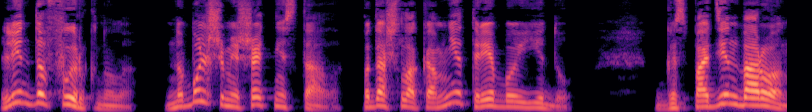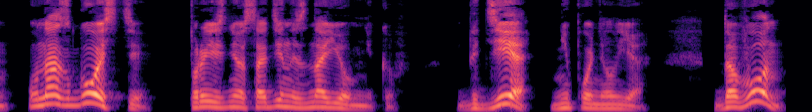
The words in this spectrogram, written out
Линда фыркнула, но больше мешать не стала. Подошла ко мне, требуя еду. «Господин барон, у нас гости!» — произнес один из наемников. «Где?» — не понял я. «Да вон,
